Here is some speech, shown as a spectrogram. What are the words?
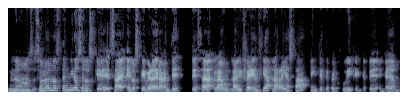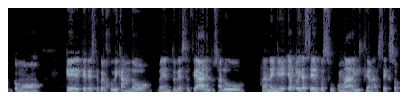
No, solo en los términos en los que, o sea, en los que verdaderamente te- o sea, la, la diferencia, la raya está en que te perjudique, en que, te, en que haya como que, que te esté perjudicando en tu vida social, en tu salud, en que ya podría ser pues como una adicción al sexo.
